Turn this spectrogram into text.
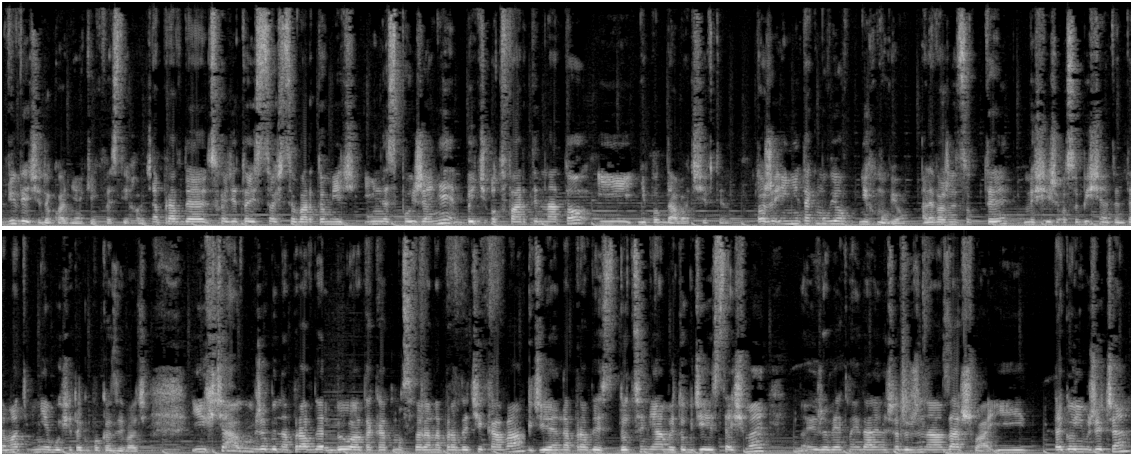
Wy wiecie dokładnie, jakie kwestie chodzi. Naprawdę, słuchajcie, to jest coś, co warto mieć inne spojrzenie, być otwartym na to i nie poddawać się w tym. To, że inni tak mówią, niech mówią, ale ważne, co Ty myślisz osobiście na ten temat i nie bój się tego pokazywać. I chciałbym, żeby naprawdę była taka atmosfera naprawdę ciekawa, gdzie naprawdę doceniamy to, gdzie jesteśmy, no i żeby jak najdalej nasza drużyna zaszła i tego im życzę.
